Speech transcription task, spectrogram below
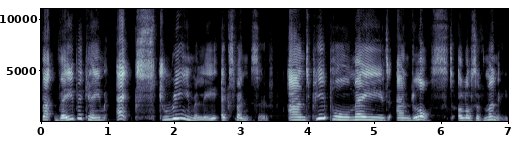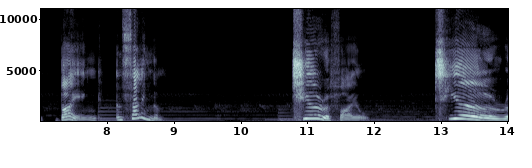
that they became extremely expensive, and people made and lost a lot of money buying and selling them. Turophile. Turophile.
